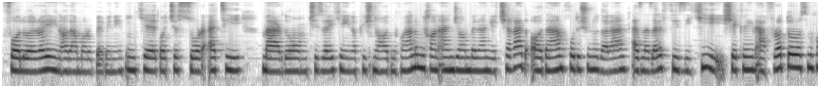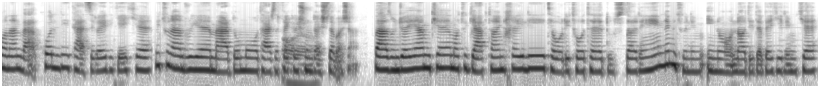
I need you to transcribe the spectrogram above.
فالوورای این آدم ها رو ببینین اینکه با چه سرعتی مردم چیزایی که اینا پیشنهاد می‌کنن و می‌خوان انجام بدن یا چقدر آدم خودشونو دارن از نظر فیزیکی شکل این افراد درست می‌کنن و کلی تاثیرهای دیگه ای که می‌تونن روی مردم و طرز فکرشون آره. داشته باشن و از اونجایی هم که ما تو گپ تایم خیلی تئوری توت دوست داریم نمی‌تونیم اینو نادیده بگیریم که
